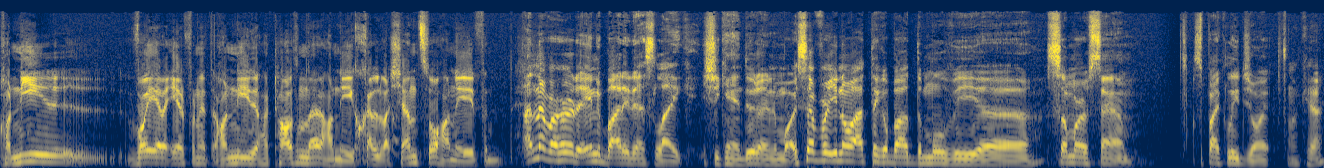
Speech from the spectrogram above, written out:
Har ni, vad är era erfarenheter? Har ni hört talas om det här? Har ni själva känt så? Har ni, I never heard of anybody that's like she can't do that anymore. Except for you know I think about the movie uh, Summer of Sam, Spike Lee joint. Okej.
